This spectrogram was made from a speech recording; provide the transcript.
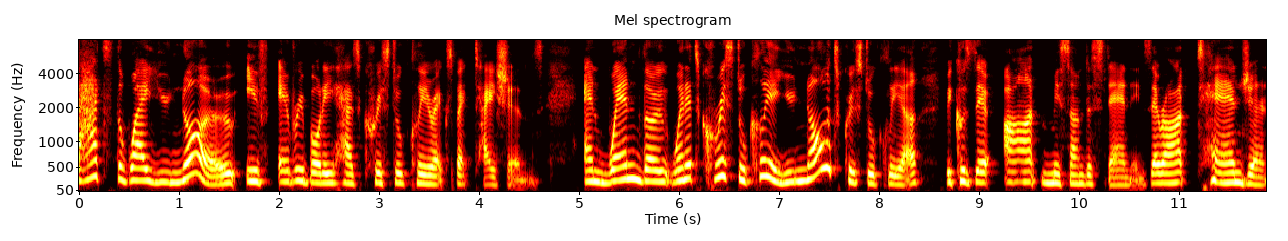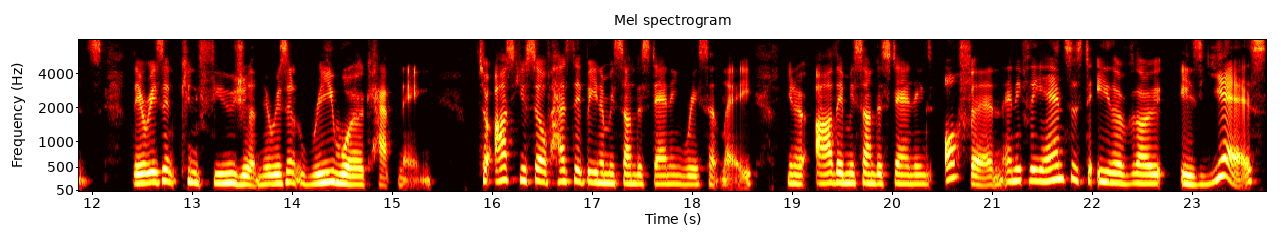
That's the way you know if everybody has crystal clear expectations. And when though when it's crystal clear, you know it's crystal clear because there aren't misunderstandings, there aren't tangents, there isn't confusion, there isn't rework happening. So ask yourself, has there been a misunderstanding recently? You know, are there misunderstandings often? And if the answers to either of those is yes,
